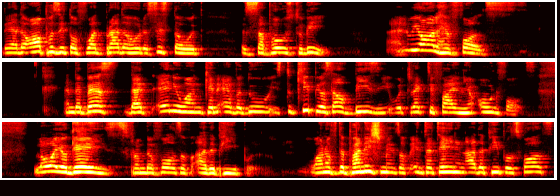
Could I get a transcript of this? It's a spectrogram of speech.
They are the opposite of what brotherhood or sisterhood is supposed to be. And we all have faults. And the best that anyone can ever do is to keep yourself busy with rectifying your own faults. Lower your gaze from the faults of other people. One of the punishments of entertaining other people's faults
